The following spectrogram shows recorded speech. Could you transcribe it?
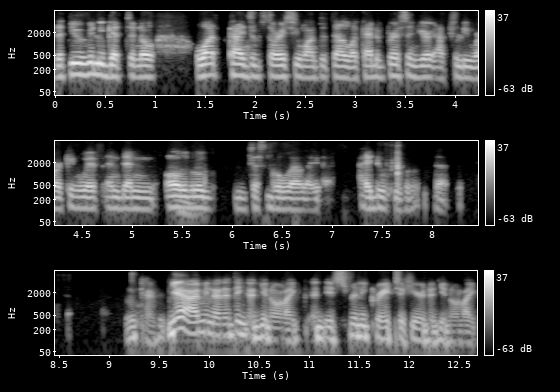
that you really get to know what kinds of stories you want to tell what kind of person you're actually working with and then all will just go well. I, I do feel that Okay. Yeah, I mean, and I think that, you know, like it's really great to hear that, you know, like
